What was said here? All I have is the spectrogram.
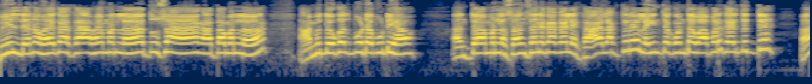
बिल देणं होय का? काय होय म्हणलं? तू सांग आता म्हणलं आम्ही दोघंच बुड्या बुडी हा आणि त्या म्हणलं संसाने काय काय काय लागतं रे लाईनचा कोणता वापर करतात ते? हा?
